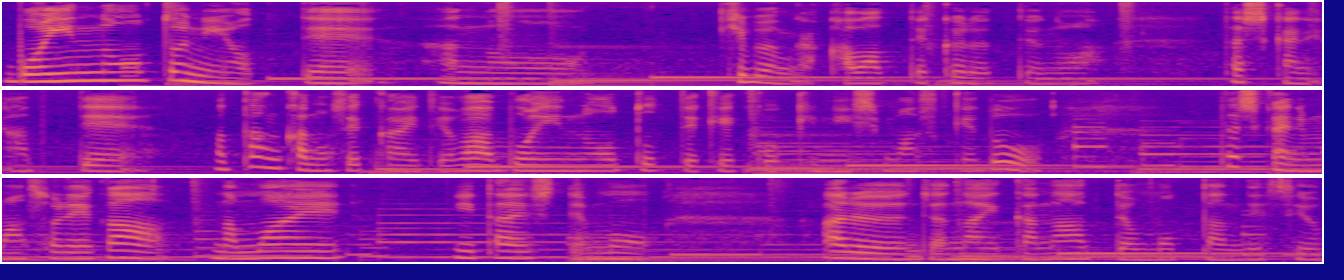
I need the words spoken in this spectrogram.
母音の音によってあの気分が変わってくるっていうのは確かにあって、まあ、短歌の世界では母音の音って結構気にしますけど確かにまあそれが名前に対してもあるんじゃないかなって思ったんですよ。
